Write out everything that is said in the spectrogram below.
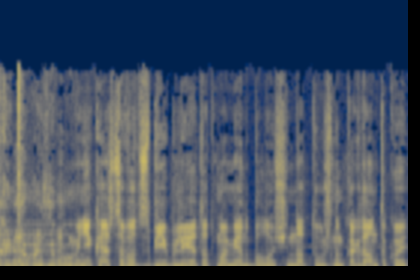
пойду возьму. Мне кажется, вот с Библией этот момент был очень натужным, когда он такой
